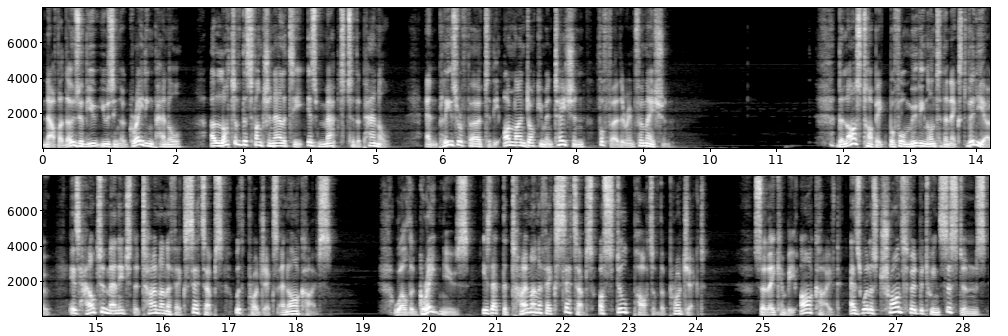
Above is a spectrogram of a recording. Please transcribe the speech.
Now for those of you using a grading panel, a lot of this functionality is mapped to the panel, and please refer to the online documentation for further information. The last topic before moving on to the next video is how to manage the timeline effects setups with projects and archives. Well, the great news is that the timeline effects setups are still part of the project, so they can be archived as well as transferred between systems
